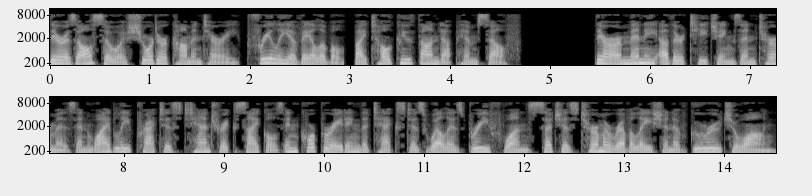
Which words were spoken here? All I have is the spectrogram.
There is also a shorter commentary, freely available, by Tulku Thondup himself. There are many other teachings and termas and widely practiced tantric cycles incorporating the text as well as brief ones such as terma revelation of Guru Chawang.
